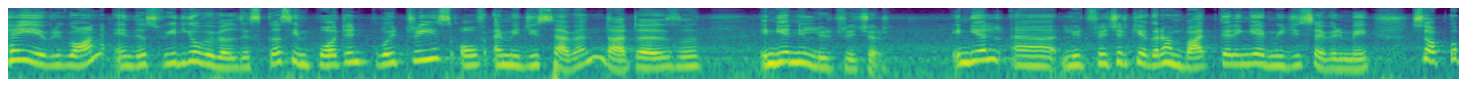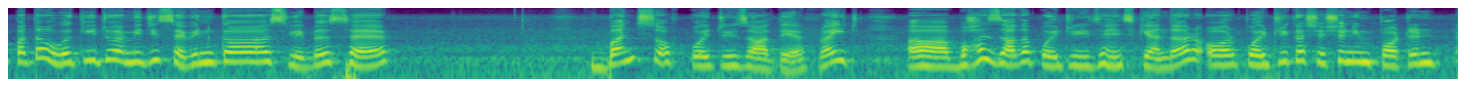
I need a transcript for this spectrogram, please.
Hey everyone, in this video we will discuss important poetries of MEG 7 that is uh, Indian literature. Indian literature uh, की अगर हम बात करेंगे एम ई सेवन में सो आपको पता होगा कि जो एम ई सेवन का सिलेबस है bunch of poetries are there right बहुत ज़्यादा पोइट्रीज़ हैं इसके अंदर और पोइट्री का सेशन इंपॉर्टेंट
